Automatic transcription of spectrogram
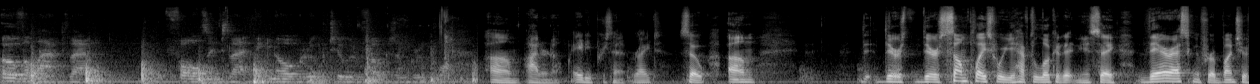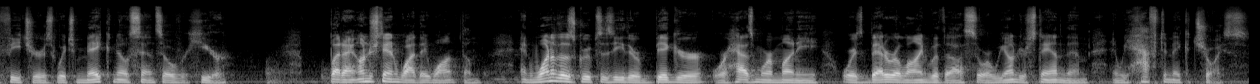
overlap that falls into that ignore group two and focus on group one? Um, I don't know, 80%, right? So um, there's, there's some place where you have to look at it and you say, they're asking for a bunch of features which make no sense over here, but I understand why they want them. And one of those groups is either bigger or has more money or is better aligned with us or we understand them and we have to make a choice.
